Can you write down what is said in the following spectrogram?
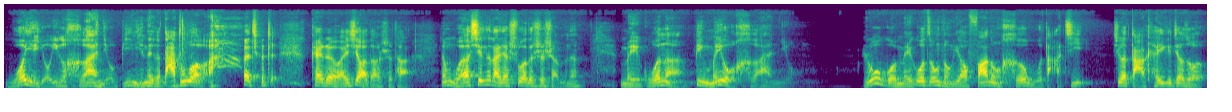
我也有一个核按钮，比你那个大多了，就这开着玩笑。当时他，那么我要先跟大家说的是什么呢？美国呢并没有核按钮。如果美国总统要发动核武打击，就要打开一个叫做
